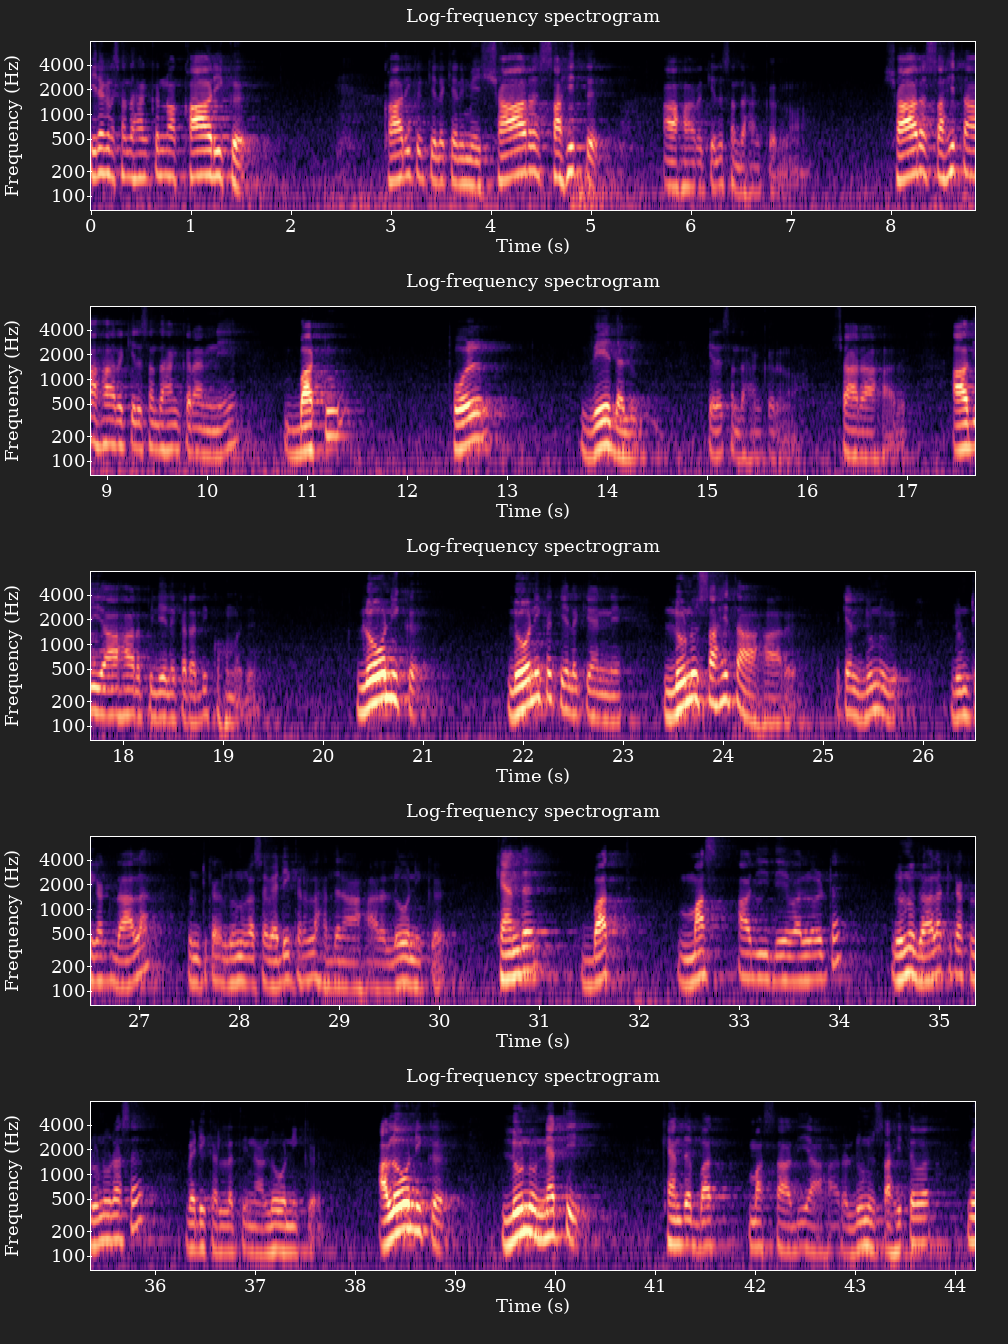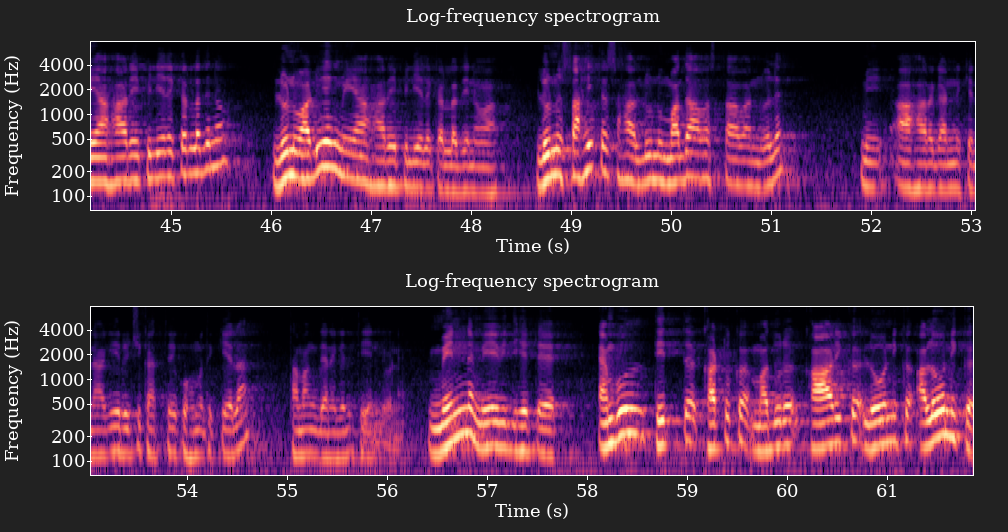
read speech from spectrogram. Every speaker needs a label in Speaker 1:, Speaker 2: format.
Speaker 1: ඊළඟට සඳහන් කරනවා කාරික. කාරික කියලා කියන්නේ මේ ශාර සහිත ආහාර කියලා සඳහන් කරනවා. ශාර සහිත ආහාර කියලා සඳහන් කරන්නේ බටු පොල් වේදලු කියලා සඳහන් කරනවා. ශාර ආහාර. ආදී ආහාර පිළියෙල කරද්දී කොහොමද? ලෝනික ලෝනික කියලා කියන්නේ ලුණු සහිත ආහාර. ඒ කියන්නේ ලුණු ලුණු ටිකක් දාලා ලුණු ටිකක් ලුණු රස වැඩි කරලා හදන ආහාර ලෝනික. කැඳ, බත්, මස් ආදී දේවල් වලට ලුණු දාලා ටිකක් ලුණු රස වැඩි කරලා තිනා ලෝනික. අලෝනික ලුණු නැති කැඳ, බත්, මස් ආදී ආහාර ලුණු සහිතව මේ ආහාරය පිළියෙල කරලා දෙනවා. ලුණු අඩුවෙන් මේ ආහාරය පිළියෙල කරලා දෙනවා. ලුණු සහිත සහ ලුණු මද අවස්ථාවන් වල මේ ආහාර ගන්න කෙනාගේ රුචිකත්වය කොහොමද කියලා තමන් දැනගෙන තියෙන්න ඕනේ. මෙන්න මේ විදිහට ඇඹුල්, තිත්ත, කටුක, මధుර, කාරික, ලෝනික, අලෝනික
